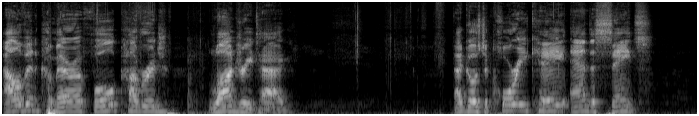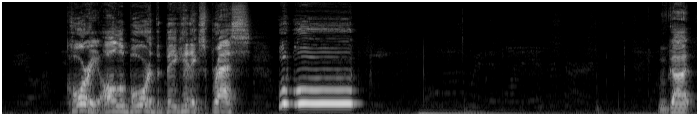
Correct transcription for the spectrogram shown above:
Alvin Kamara full coverage laundry tag. That goes to Corey K and the Saints. Corey, all aboard the Big Hit Express. Whoop whoop. We've got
